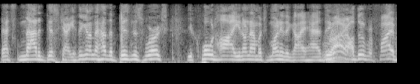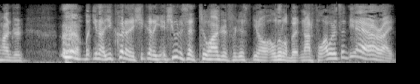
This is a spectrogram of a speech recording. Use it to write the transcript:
That's not a discount. You think I don't know how the business works? You quote high. You don't know how much money the guy has. They, Right. "Oh, I'll do it for five hundred. but you know, you could have. She could have. If she would have said two hundred for just you know a little bit, not full, I would have said, yeah, all right.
